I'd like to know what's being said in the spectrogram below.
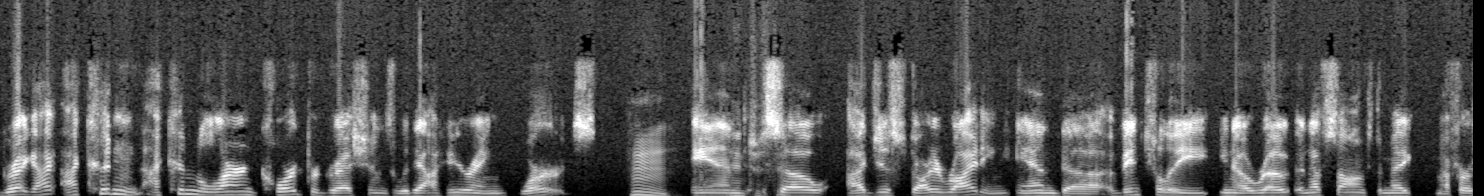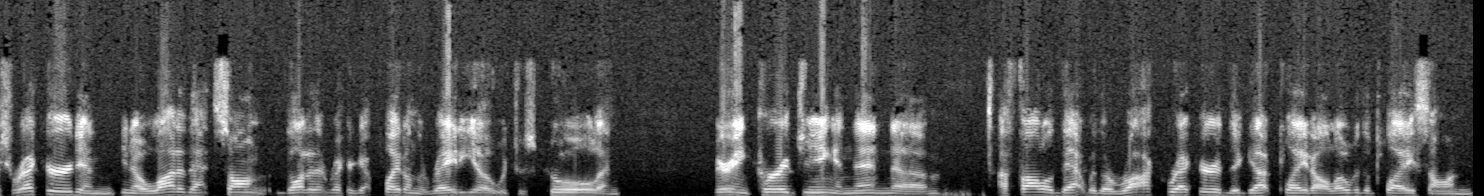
Greg, I, I couldn't I couldn't learn chord progressions without hearing words. Hmm. And so I just started writing and uh, eventually, you know, wrote enough songs to make my first record. And, you know, a lot of that song, a lot of that record got played on the radio, which was cool and very encouraging. And then um, I followed that with a rock record that got played all over the place on,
